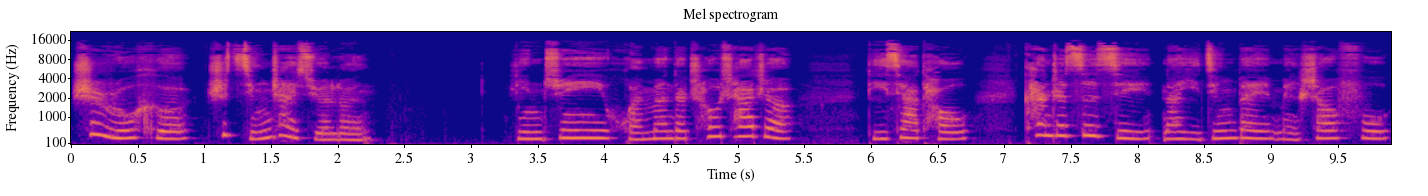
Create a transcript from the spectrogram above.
是如何之紧窄绝伦。林俊逸缓慢地抽插着。低下头看着自己那已经被美少妇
